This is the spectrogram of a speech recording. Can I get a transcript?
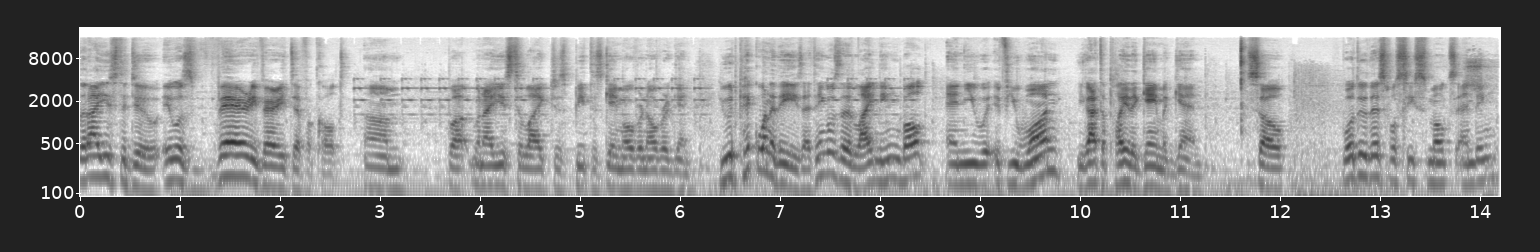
that I used to do. It was very very difficult. Um, but when I used to like just beat this game over and over again, you would pick one of these. I think it was the lightning bolt, and you if you won, you got to play the game again. So we'll do this. We'll see Smoke's ending.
